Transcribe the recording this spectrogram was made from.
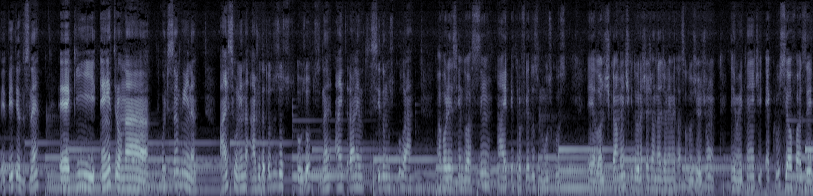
peptídeos, né, é, que entram na corrente sanguínea. A insulina ajuda todos os, os outros né, a entrarem no tecido muscular, favorecendo assim a hipertrofia dos músculos. É, logicamente que durante a janela de alimentação do jejum intermitente é crucial fazer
